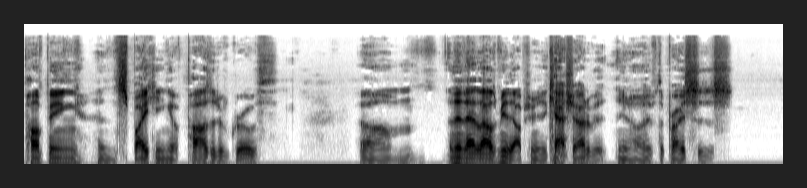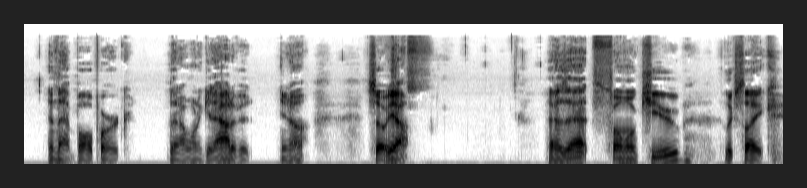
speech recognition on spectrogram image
pumping and spiking of positive growth. Um, and then that allows me the opportunity to cash out of it, you know, if the price is in that ballpark that I want to get out of it, you know. So, yeah. That is that. FOMO Cube. Looks like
